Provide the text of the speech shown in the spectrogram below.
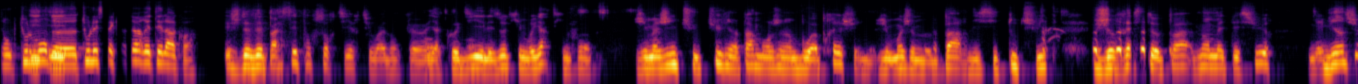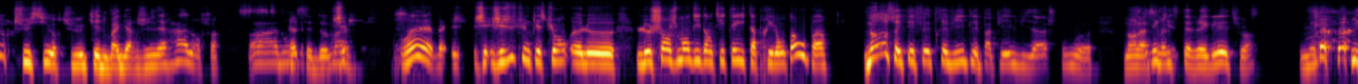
Donc, tout le et- monde, et- euh, tous les spectateurs étaient là, quoi. Et je devais passer pour sortir, tu vois. Donc, il y a Oh, Cody et les autres qui me regardent, qui me font J'imagine, tu, tu viens pas manger un bout après. moi, je me barre d'ici tout de suite. Je reste pas. Non, mais t'es sûr? Mais bien sûr que je suis sûr. Tu veux qu'il y ait une bagarre générale Enfin, ah non, c'est dommage. Ouais, bah, j'ai juste une question. Euh, le, le changement d'identité, il t'a pris longtemps ou pas? Non, ça a été fait très vite. Les papiers, le visage, tout. Euh, dans la semaine, c'était réglé, tu vois.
